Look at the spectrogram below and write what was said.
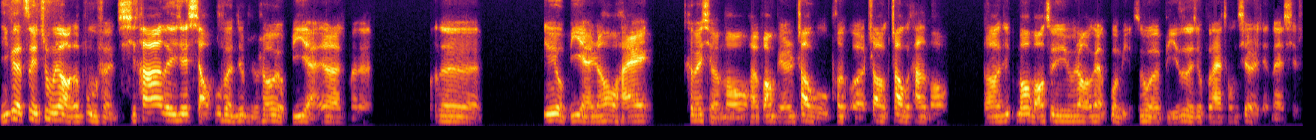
一个最重要的部分，其他的一些小部分，就比如说我有鼻炎啊什么的，呃，因为有鼻炎，然后我还特别喜欢猫，我还要帮别人照顾朋呃照照顾他的猫，然后猫毛最近又让我有点过敏，所以我的鼻子就不太通气儿。现在其实，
